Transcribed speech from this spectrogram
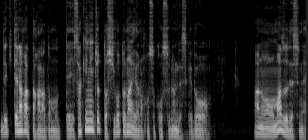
できてなかったかなと思って先にちょっと仕事内容の補足をするんですけどあのまずですね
